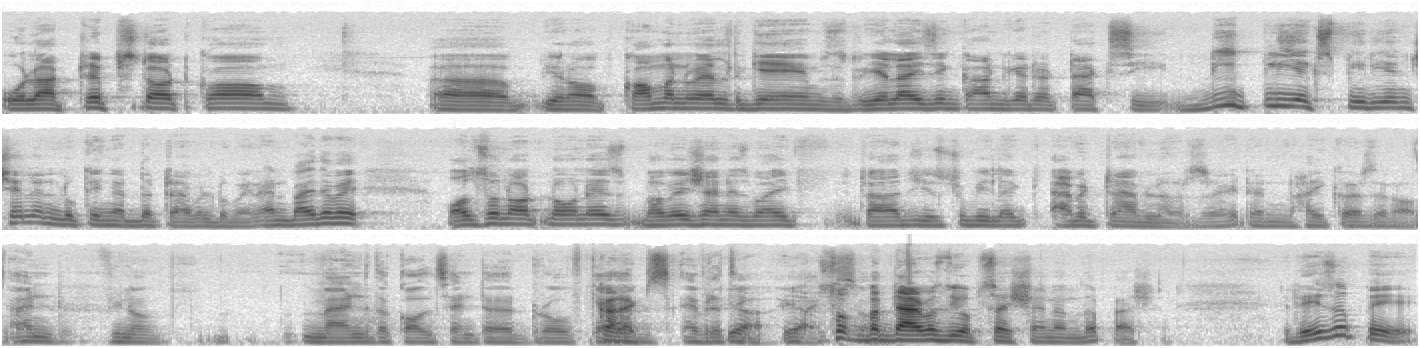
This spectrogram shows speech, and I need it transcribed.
OlaTrips.com, uh, you know, Commonwealth Games, realizing can't get a taxi, deeply experiential and looking at the travel domain. And by the way, also not known as Bhavish and his wife Raj used to be like avid travelers, right, and hikers and all that. and you know manned the call center, drove Correct. cabs, everything. Yeah, yeah. right? So, but that was the obsession and the passion. Razorpay,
